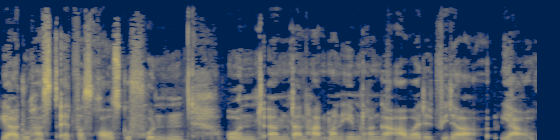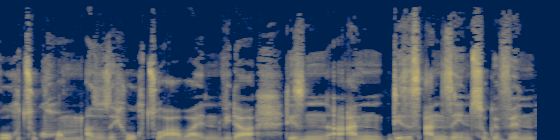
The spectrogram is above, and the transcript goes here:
Ja, du hast etwas rausgefunden und ähm, dann hat man eben daran gearbeitet, wieder ja hochzukommen, also sich hochzuarbeiten, wieder diesen an dieses Ansehen zu gewinnen.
